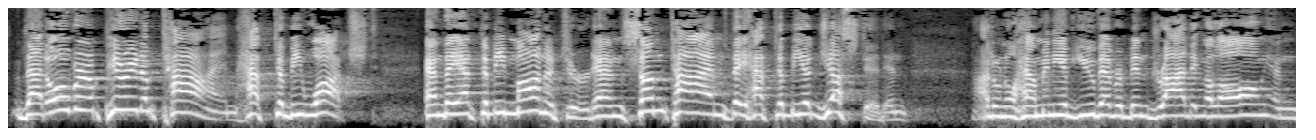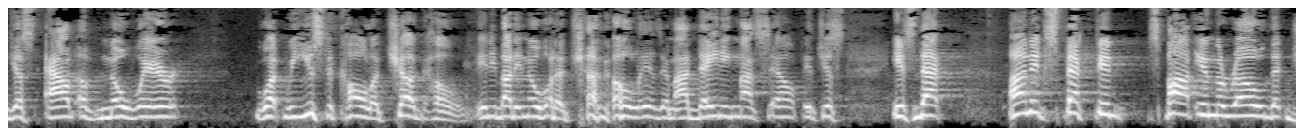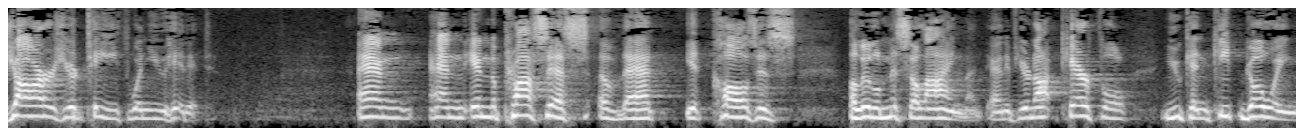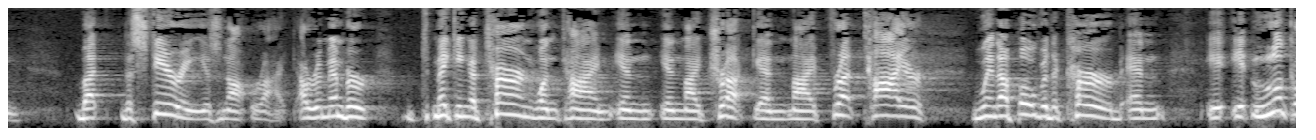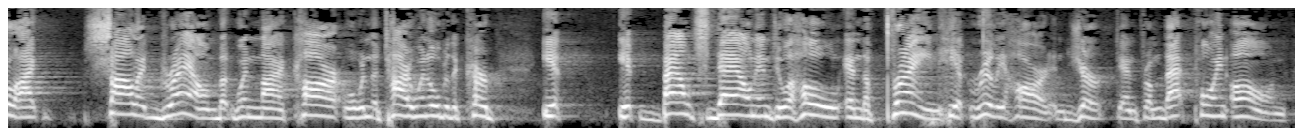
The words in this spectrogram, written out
that over a period of time have to be watched and they have to be monitored and sometimes they have to be adjusted and I don't know how many of you have ever been driving along and just out of nowhere what we used to call a chug hole. Anybody know what a chug hole is? Am I dating myself? It's just, it's that unexpected spot in the road that jars your teeth when you hit it. And, and in the process of that, it causes a little misalignment. And if you're not careful, you can keep going, but the steering is not right. I remember making a turn one time in, in my truck and my front tire went up over the curb and it, it looked like solid ground, but when my car, or when the tire went over the curb, it it bounced down into a hole and the frame hit really hard and jerked. And from that point on,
